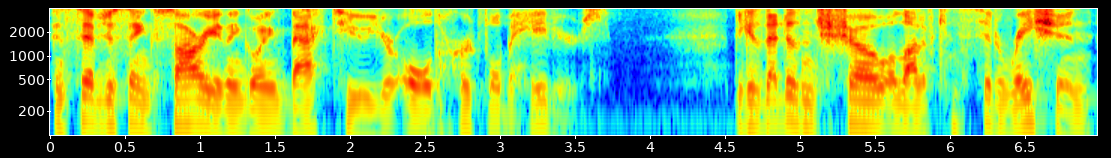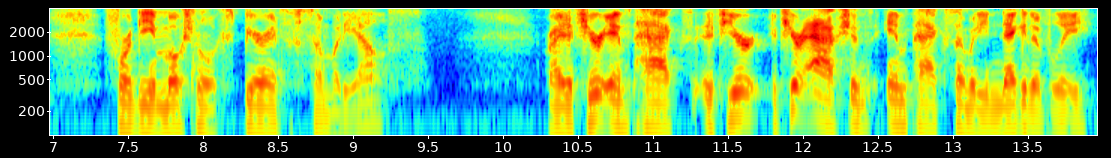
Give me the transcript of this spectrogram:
Instead of just saying sorry and then going back to your old hurtful behaviors. Because that doesn't show a lot of consideration for the emotional experience of somebody else. Right? If your impacts if your if your actions impact somebody negatively,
